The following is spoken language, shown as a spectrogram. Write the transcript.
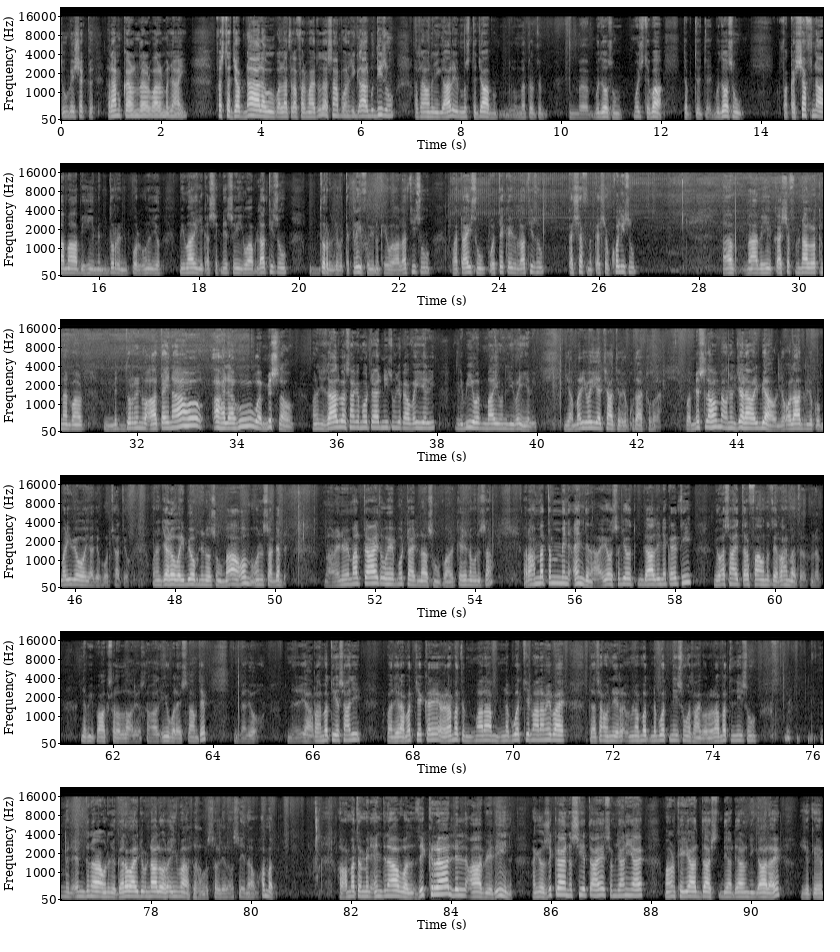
تون بيشڪ رحم ڪرڻندڙ وارن مزا آئي فست جب نه آل هو الله تالا فرمائي ٿو ته اسان پوءِ هن جي ڳالهه ٻڌيسون اسان هن جي ڳالهه مستجاب مطلب ٻڌوسين مشتبا ته ٻڌوسين فق شفنا مان به من درن پل هن جو بيماري جيڪا سڪنيس هئي اها به لاٿيسون در جيڪو تڪليف هئي هن کي اها لاٿيسون هٽائيسون پوءِ هتي ڪئي لاٿيسون ڪشف نه ڪشف کوليسون ها مان به ڪشف به نالو رکندا آهن پاڻ هو هو هو هن جي زال به اسان کي موٽائي ڏنيسون جيڪا وئي هلي هڪڙي ٻي مائي هن جي وئي هلي يا مري وئي آهي ڇا ٿيو هيو خدا خبر آهي اها مسل ۾ انهن جهڙا وري ٻيا هن جو اولاد به جيڪو مري ويو يا جيڪو ڇا ٿيو هنن جهڙو وري ٻيو به ڏنوسين. مان هئم هن سان گڏ. هاڻي هن ۾ مرد آهي ته اهي موٽائي ڏناسين پاڻ ڪهڙي نموني سان؟ رحمت ۾ آئيند نه اهو سڄو ڳالهه ان ڪري ٿي جو اسان جي طرفان هن تي رحمت نبي پاڪ صلاح يوب ال تي پنهنجو اها رحمت ئي اسان جي پنهنجي رحمت جي ڪري. رحمت معنيٰ نبوئت جي معنيٰ ۾ به آهي ته اسان هن جي رحمت نبوئت ڏنيسون اسان کي رحمت ڏنيسون اندنا هن جي گهر واري جو به نالو رهيم آهي محمد رحمت من اندنا ذڪر لل آبدين ۽ اهو ذڪر آهي نصيحت آهي سمجهاڻي آهي ماڻهن کي يادداشت ڏيڻ جي ڳالهه آهي جيڪي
